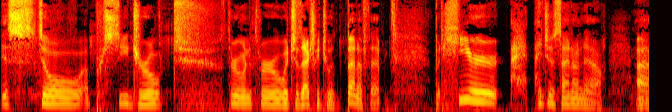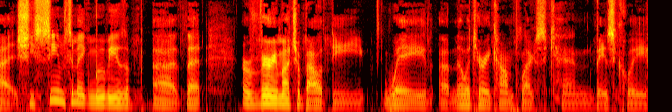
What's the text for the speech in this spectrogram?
is still a procedural t- through and through, which is actually to its benefit. But here, I- I just I don't know. Uh, she seems to make movies uh, that are very much about the way a military complex can basically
